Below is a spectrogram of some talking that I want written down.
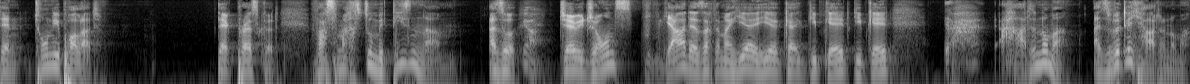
Denn Tony Pollard, Dak Prescott, was machst du mit diesen Namen? Also ja. Jerry Jones, ja, der sagt immer hier, hier, gib Geld, gib Geld. Harte Nummer. Also wirklich harte Nummer.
